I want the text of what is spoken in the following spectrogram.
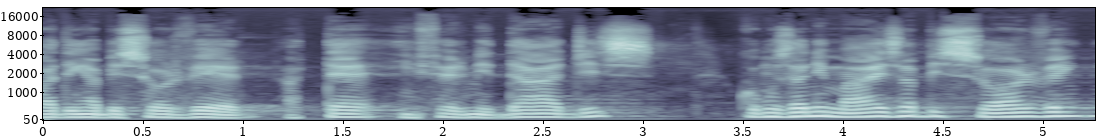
podem absorver até enfermidades, como os animais absorvem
